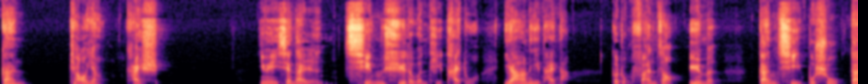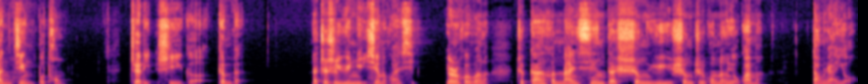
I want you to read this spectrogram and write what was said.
肝调养开始。因为现代人情绪的问题太多，压力太大，各种烦躁、郁闷，肝气不舒，肝经不通，这里是一个根本。那这是与女性的关系，有人会问了，这肝和男性的生育生殖功能有关吗？当然有。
